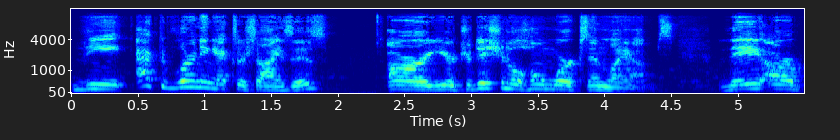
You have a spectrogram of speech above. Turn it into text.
The active learning exercises are your traditional homeworks and labs. They are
